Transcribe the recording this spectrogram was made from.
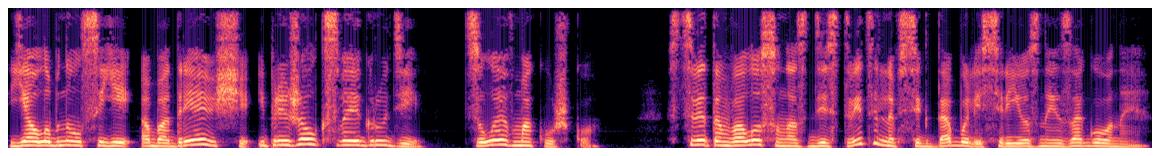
Я улыбнулся ей ободряюще и прижал к своей груди, целуя в макушку. С цветом волос у нас действительно всегда были серьезные загоны.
